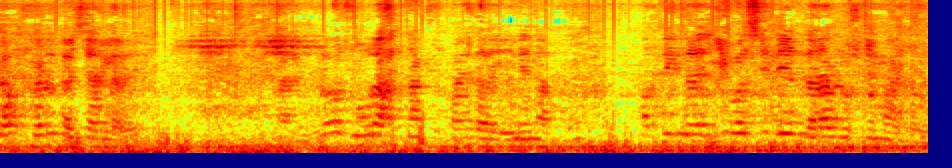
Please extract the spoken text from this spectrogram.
ಕಪ್ ಕಳ್ಸ್ಯಾರಲ್ಲ ರೀ ನೂರ ಹದಿನಾಲ್ಕು ರೂಪಾಯಿದ ಏನೇನು ಮತ್ತು ಈಗ ಈ ವರ್ಷದ ಏನು ದರ ಘೋಷಣೆ ಮಾಡಿದ್ರು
